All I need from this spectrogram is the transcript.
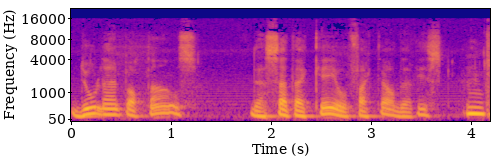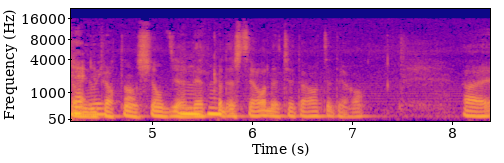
D'où l'importance de s'attaquer aux facteurs de risque, OK. comme oui. l'hypertension, diabète, Mhm. cholestérol, etc. etc. Euh,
